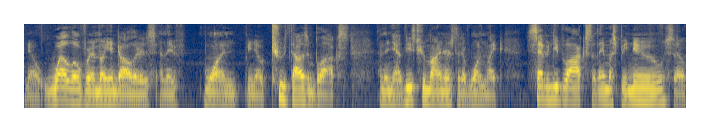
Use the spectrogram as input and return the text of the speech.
you know well over a million dollars, and they've won you know two thousand blocks, and then you have these two miners that have won like 70 blocks, so they must be new. So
